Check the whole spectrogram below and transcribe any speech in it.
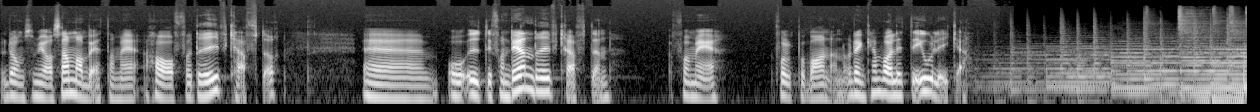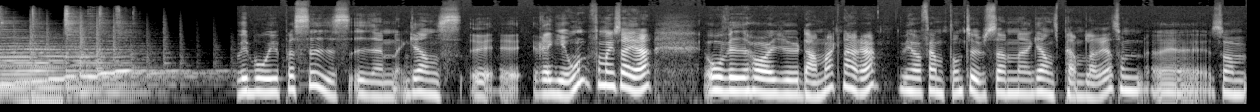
de som jag samarbetar med har för drivkrafter. Eh, och utifrån den drivkraften få med folk på banan. Och den kan vara lite olika. Vi bor ju precis i en gränsregion får man ju säga. Och vi har ju Danmark nära. Vi har 15 000 gränspendlare som, eh, som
